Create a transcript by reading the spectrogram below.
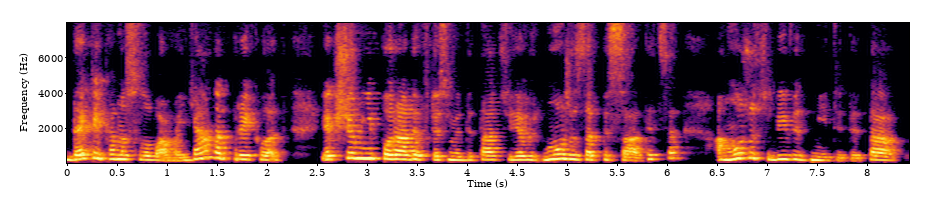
декількома словами. Я, наприклад, якщо мені порадив хтось медитацію, я можу записати це, а можу собі відмітити. Так,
